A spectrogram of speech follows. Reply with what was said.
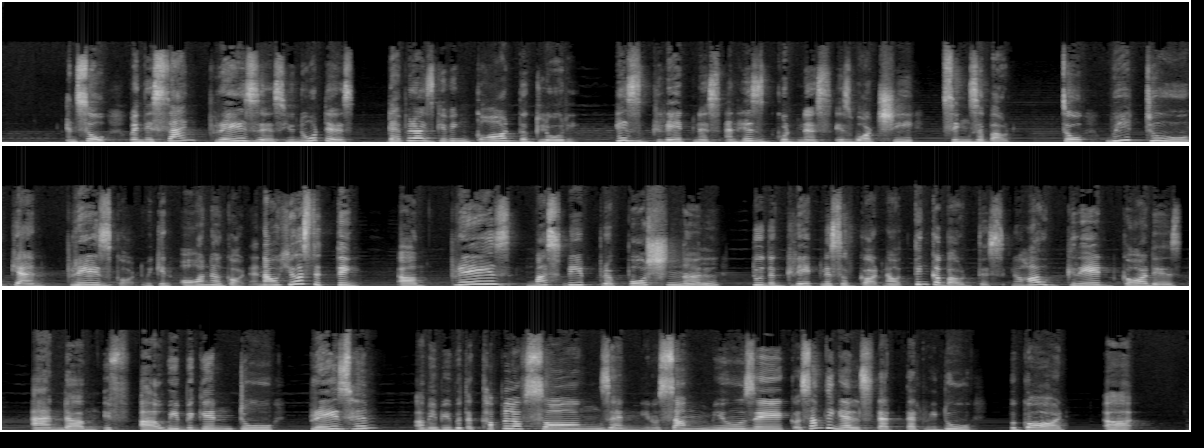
And so, when they sang praises, you notice Deborah is giving God the glory. His greatness and His goodness is what she sings about. So, we too can praise God, we can honor God. And now, here's the thing um, praise must be proportional to the greatness of God. Now, think about this. You know how great God is, and um, if uh, we begin to praise Him, uh, maybe with a couple of songs and you know some music or something else that that we do for God, uh,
